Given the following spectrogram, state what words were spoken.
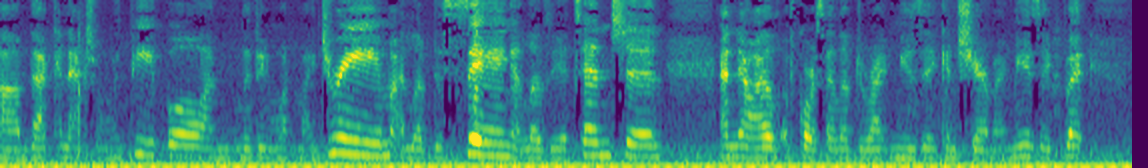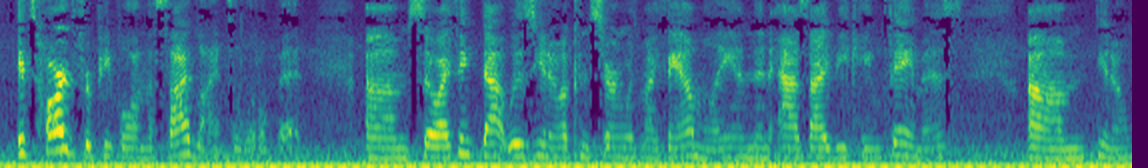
Um, that connection with people. I'm living what my dream. I love to sing. I love the attention. And now, I, of course, I love to write music and share my music. But it's hard for people on the sidelines a little bit. Um, so I think that was, you know, a concern with my family. And then as I became famous, um, you know,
